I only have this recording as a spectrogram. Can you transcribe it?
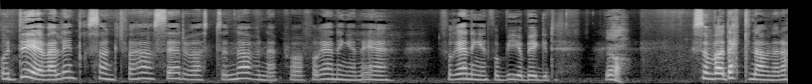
Og det er veldig interessant, for her ser du at navnet på foreningen er Foreningen for by og bygd, Ja, som var dekknavnet da,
